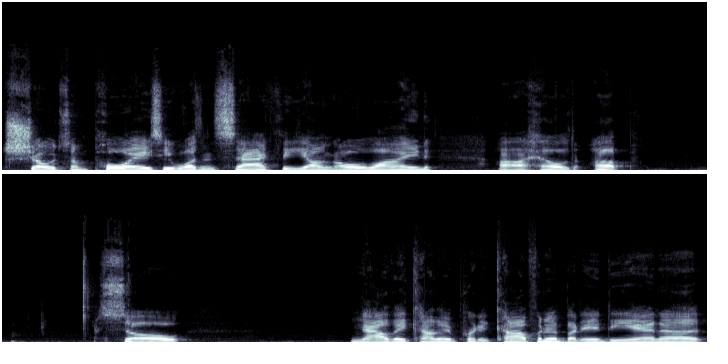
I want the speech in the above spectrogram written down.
showed some poise. He wasn't sacked. The young O line uh, held up. So now they come in pretty confident, but Indiana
